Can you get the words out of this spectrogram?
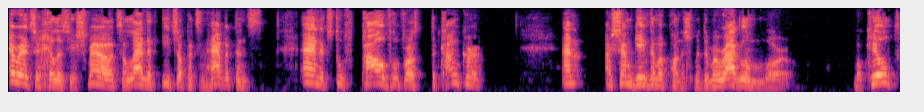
Eretz Yechilis Yeshver, it's a land that eats up its inhabitants, and it's too powerful for us to conquer. And Hashem gave them a punishment. The Meraglim were, were killed,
